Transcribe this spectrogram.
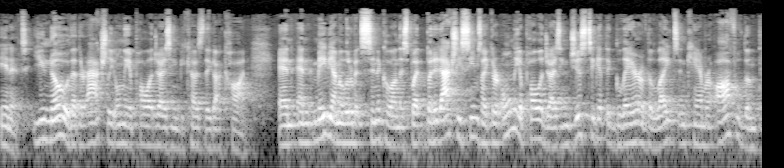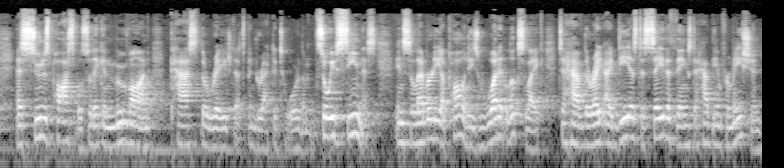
in it you know that they're actually only apologizing because they got caught and, and maybe I'm a little bit cynical on this, but, but it actually seems like they're only apologizing just to get the glare of the lights and camera off of them as soon as possible so they can move on past the rage that's been directed toward them. So we've seen this in celebrity apologies, what it looks like to have the right ideas, to say the things, to have the information,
